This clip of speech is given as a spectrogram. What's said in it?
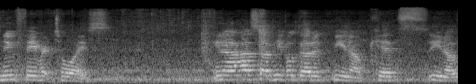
new favorite toys. You know how some people go to, you know, kids, you know.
